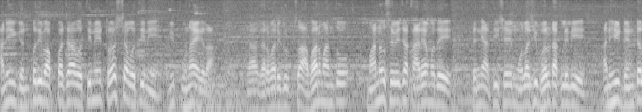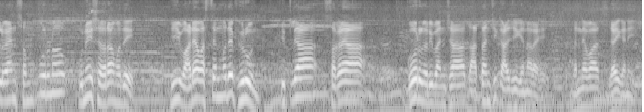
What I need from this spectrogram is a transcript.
आणि गणपती बाप्पाच्या वतीने ट्रस्टच्या वतीने मी पुन्हा एकदा या घरवारी ग्रुपचा आभार मानतो. मानवसेवेच्या कार्यामध्ये त्यांनी अतिशय मोलाची भर टाकलेली आहे. आणि ही डेंटल व्हॅन संपूर्ण पुणे शहरामध्ये ही वाड्यावास्त्यांमध्ये फिरून तिथल्या सगळ्या गोरगरिबांच्या दातांची काळजी घेणार आहे. धन्यवाद. जय गणेश.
